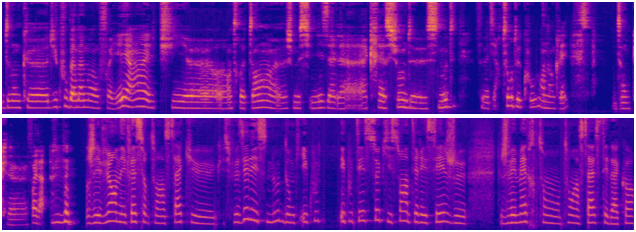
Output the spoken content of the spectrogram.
Donc euh, du coup, bah maman au foyer, hein, et puis euh, entre temps, euh, je me suis mise à la création de Snood, ça veut dire tour de cou en anglais. Donc voilà. J'ai vu en effet sur ton Insta que, que tu faisais des snoods, donc écoute, écoutez ceux qui sont intéressés, je je vais mettre ton ton Insta, si t'es d'accord,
